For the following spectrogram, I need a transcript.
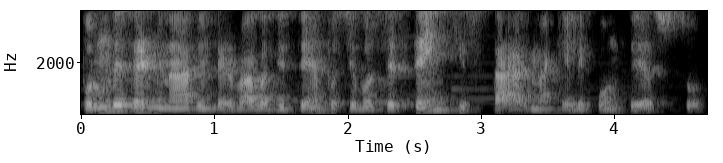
Por um determinado intervalo de tempo, se você tem que estar naquele contexto,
